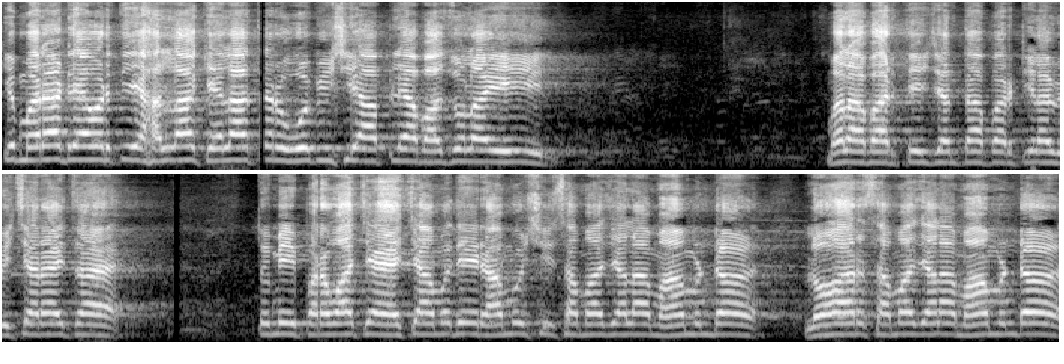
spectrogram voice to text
की मराठ्यावरती हल्ला केला तर ओबीसी आपल्या बाजूला येईल. मला भारतीय जनता पार्टीला विचारायचं आहे. तुम्ही परवाच्या ह्याच्यामध्ये रामोशी समाजाला महामंडळ लोहार समाजाला महामंडळ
